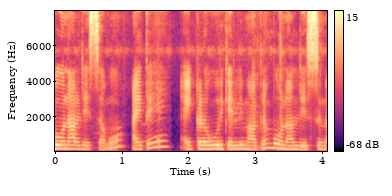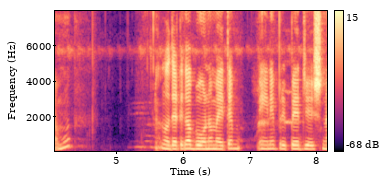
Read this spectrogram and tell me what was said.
బోనాలు చేస్తాము. అయితే ఇక్కడ ఊరికి వెళ్ళి మాత్రం బోనాలు చేస్తున్నాము. మొదటగా బోనం అయితే నేనే ప్రిపేర్ చేసిన.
